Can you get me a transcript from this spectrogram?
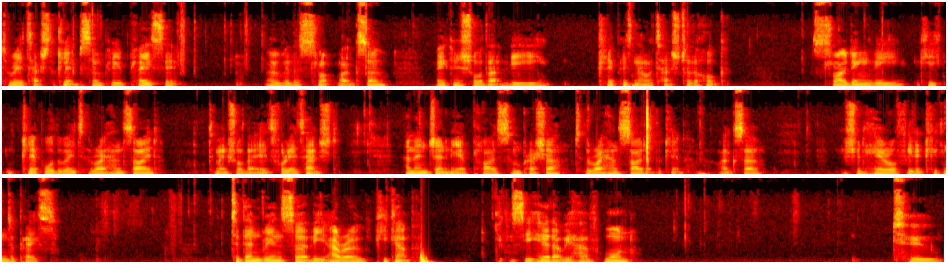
To reattach the clip simply place it over the slot like so making sure that the clip is now attached to the hook, sliding the clip all the way to the right hand side to make sure that it's fully attached, and then gently apply some pressure to the right hand side of the clip, like so. You should hear or feel it click into place. To then reinsert the arrow keycap, you can see here that we have one, two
